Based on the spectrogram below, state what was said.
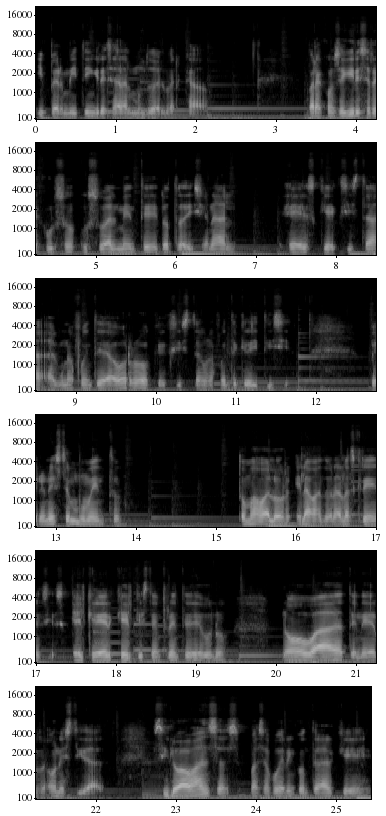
y permite ingresar al mundo del mercado. Para conseguir ese recurso, usualmente lo tradicional es que exista alguna fuente de ahorro o que exista una fuente crediticia. Pero en este momento toma valor el abandonar las creencias, el creer que el que está enfrente de uno no va a tener honestidad. Si lo avanzas, vas a poder encontrar que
